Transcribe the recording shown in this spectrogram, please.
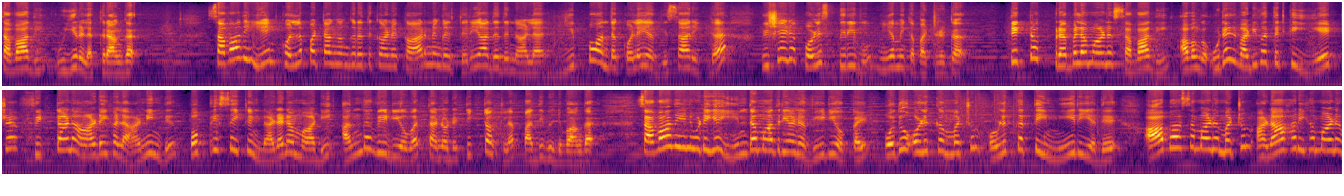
சவாதி உயிரிழக்கிறாங்க. சவாதி ஏன் கொல்லப்பட்டாங்கங்கிறதுக்கான காரணங்கள் தெரியாததுனால இப்போ அந்த கொலையை விசாரிக்க விசேட போலீஸ் பிரிவு நியமிக்கப்பட்டிருக்கு. டிக்டாக் பிரபலமான சவாதி அவங்க உடல் வடிவத்திற்கு ஏற்ற ஃபிட்டான ஆடைகளை அணிந்து பொப் இசைக்கு நடனமாடி அந்த வீடியோவை தன்னோட டிக்டாக்ல பதிவிடுவாங்க. சவாதியினுடைய இந்த மாதிரியான வீடியோக்கள் பொது ஒழுக்கம் மற்றும் ஒழுக்கத்தை மீறியது. ஆபாசமான மற்றும் அநாகரிகமான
